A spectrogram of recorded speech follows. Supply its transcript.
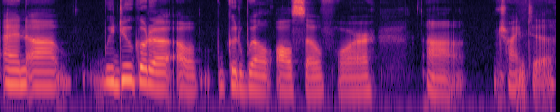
And uh, we do go to uh, Goodwill also for uh, trying to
